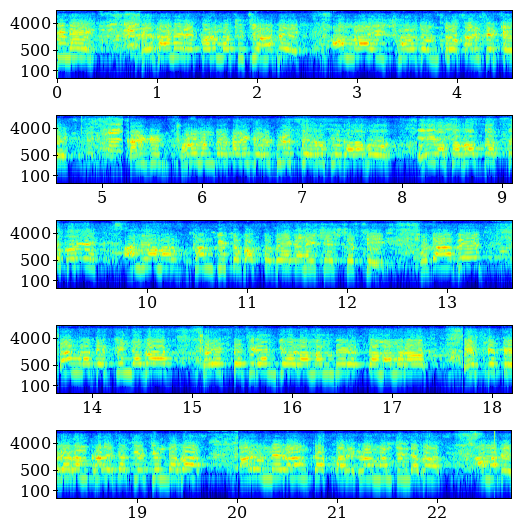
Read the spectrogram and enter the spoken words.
দিনে যে ধরনের কর্মসূচি হবে, আমরা এই ষড়যন্ত্রকারীদেরকে ষড়যন্ত্রকারীদের বিরুদ্ধে রুখে দাঁড়াবো। এই আশাবাদ ব্যক্ত করে আমি আমার সংক্ষিপ্ত বক্তব্য এখানে শেষ করছি। খোদা হাফেজ, বাংলাদেশ জিন্দাবাদ, শহীদ প্রেসিডেন্ট জিয়া রহমান বীরত্তম আমরক দেশনেত্রী বেগম খালেদা জিয়া জিন্দাবাদ তারুণ্যের অহংকার তারেক রহমান জিন্দাবাদ, আমাদের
